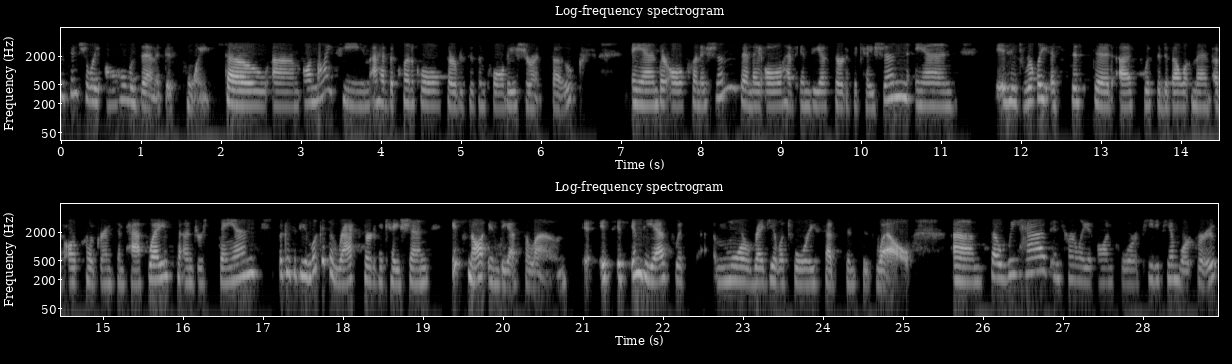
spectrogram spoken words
essentially all of them at this point. So um, on my team, I have the clinical services and quality assurance folks and they're all clinicians and they all have MDS certification and it has really assisted us with the development of our programs and pathways to understand because if you look at the RAC certification, it's not MDS alone. It, it, it's MDS with more regulatory substance as well. Um, so we have internally at Encore a PDPM work group,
